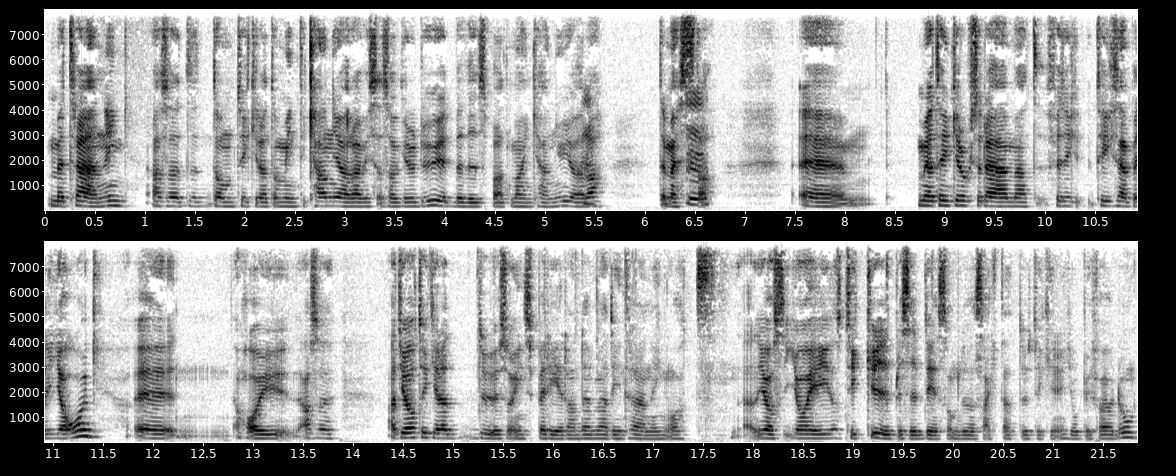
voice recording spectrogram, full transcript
med träning. Alltså att de tycker att de inte kan göra vissa saker och du är ett bevis på att man kan ju göra Mm. det mesta. Mm. Eh, men jag tänker också det här med att för till, till exempel jag eh, har ju alltså att jag tycker att du är så inspirerande med din träning och att jag, jag, är, jag tycker i princip det som du har sagt att du tycker är en jobbig fördom.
